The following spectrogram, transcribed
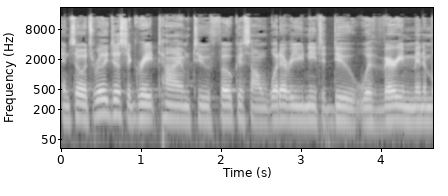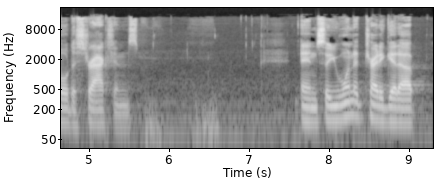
and so it's really just a great time to focus on whatever you need to do with very minimal distractions. And so you want to try to get up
